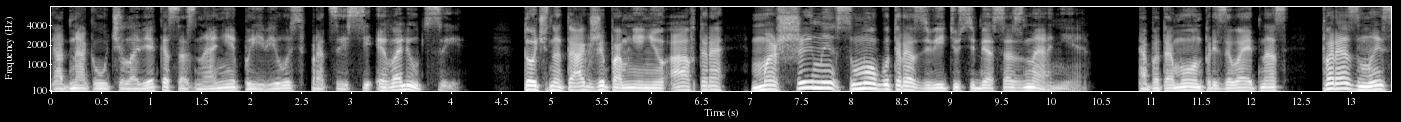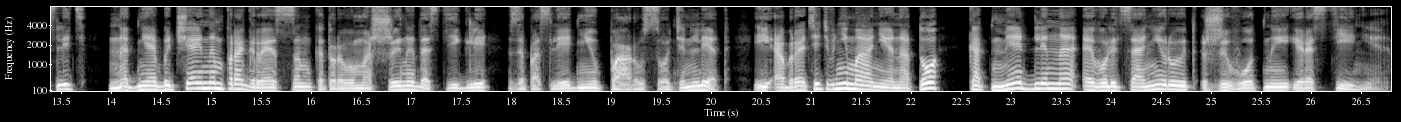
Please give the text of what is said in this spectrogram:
однако у человека сознание появилось в процессе эволюции. Точно так же, по мнению автора, машины смогут развить у себя сознание. А потому он призывает нас поразмыслить над необычайным прогрессом, которого машины достигли за последнюю пару сотен лет, и обратить внимание на то, как медленно эволюционируют животные и растения.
